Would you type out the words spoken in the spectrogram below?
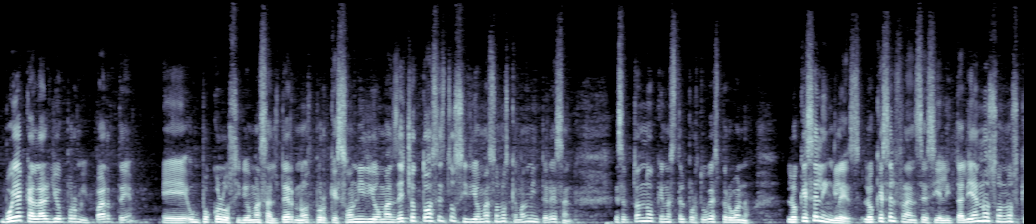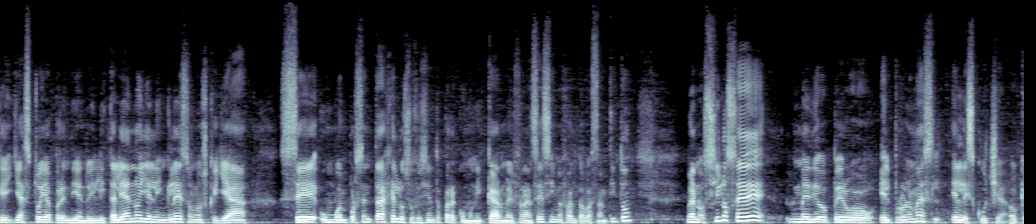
Voy a calar yo por mi parte eh, un poco los idiomas alternos porque son idiomas, de hecho todos estos idiomas son los que más me interesan, exceptuando que no está el portugués, pero bueno, lo que es el inglés, lo que es el francés y el italiano son los que ya estoy aprendiendo y el italiano y el inglés son los que ya sé un buen porcentaje, lo suficiente para comunicarme, el francés sí me falta bastantito. Bueno, sí lo sé medio, pero el problema es el escucha. Ok,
